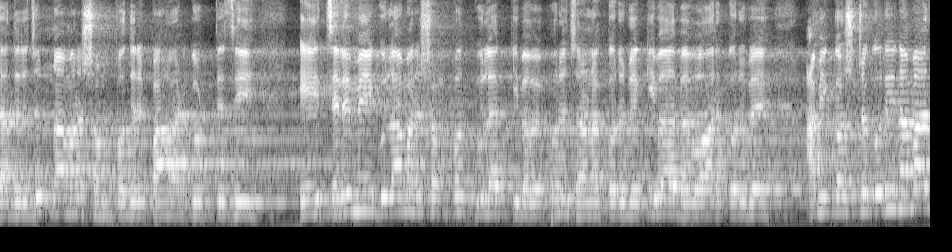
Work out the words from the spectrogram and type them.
যাদের জন্য আমার সম্পদের পাহাড় গড়তেছি। এই ছেলে মেয়েগুলো আমার সম্পদগুলা কীভাবে পরিচালনা করবে, কীভাবে ব্যবহার করবে? আমি কষ্ট করি নামাজ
